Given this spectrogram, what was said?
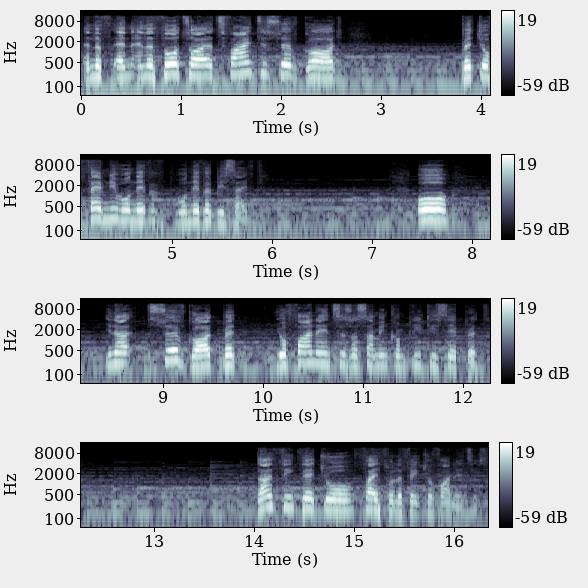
And the, and, and the thoughts are it's fine to serve God, but your family will never, will never be saved. Or, you know, serve God, but your finances are something completely separate. Don't think that your faith will affect your finances.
